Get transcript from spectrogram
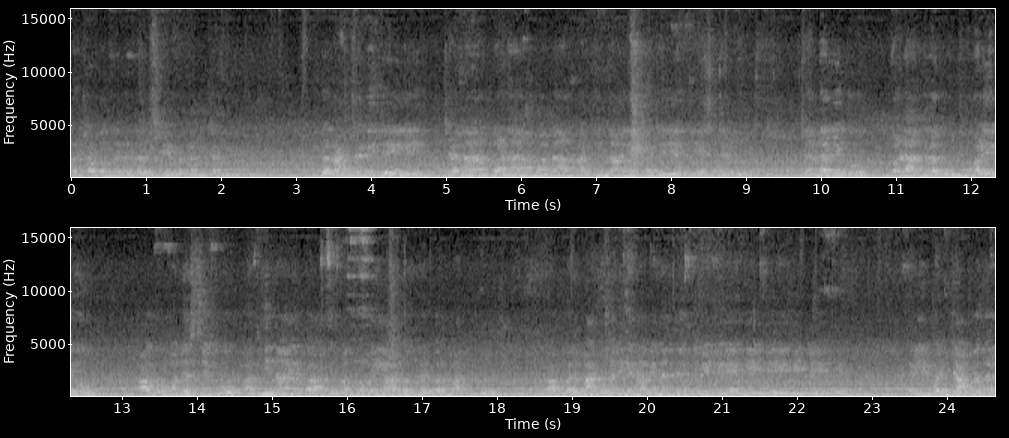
ರಕ್ಷಾಬಂಧನದ ವಿಷಯವನ್ನು ವಿಚಾರ. ಈಗ ರಾಷ್ಟ್ರಗೀತೆಯಲ್ಲಿ ಜನ, ಗಣ, ಮನ, ಅಧಿನಾಯಕ, ಜಯಂತಿ ಅಷ್ಟೆಲ್ಲ ಜನರಿಗೂ, ಗಣ ಅಂದರೆ ಗುಂಪುಗಳಿಗೂ ಹಾಗೂ ಮನಸ್ಸಿಗೂ ಅಧಿನಾಯಕ ಆಗಿರುವಂತಹ ಯಾರು ಅಂದರೆ ಪರಮಾತ್ಮ ಆ ಪರಮಾತ್ಮನಿಗೆ ನಾವೇನಂತ ಹೇಳ್ತೀವಿ ಜಯ ಹೇ ಜಯ ಹೇ ಜಯ ಹೇ. ಪಂಜಾಬದಲ್ಲಿ ಪಂಜಾಬದಲ್ಲೇ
